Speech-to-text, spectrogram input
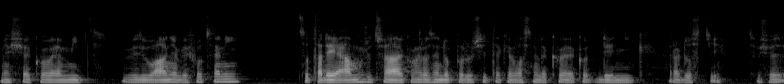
než jako je mít vizuálně vyfocený. Co tady já můžu třeba jako hrozně doporučit, tak je vlastně takový jako deník radosti, což je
